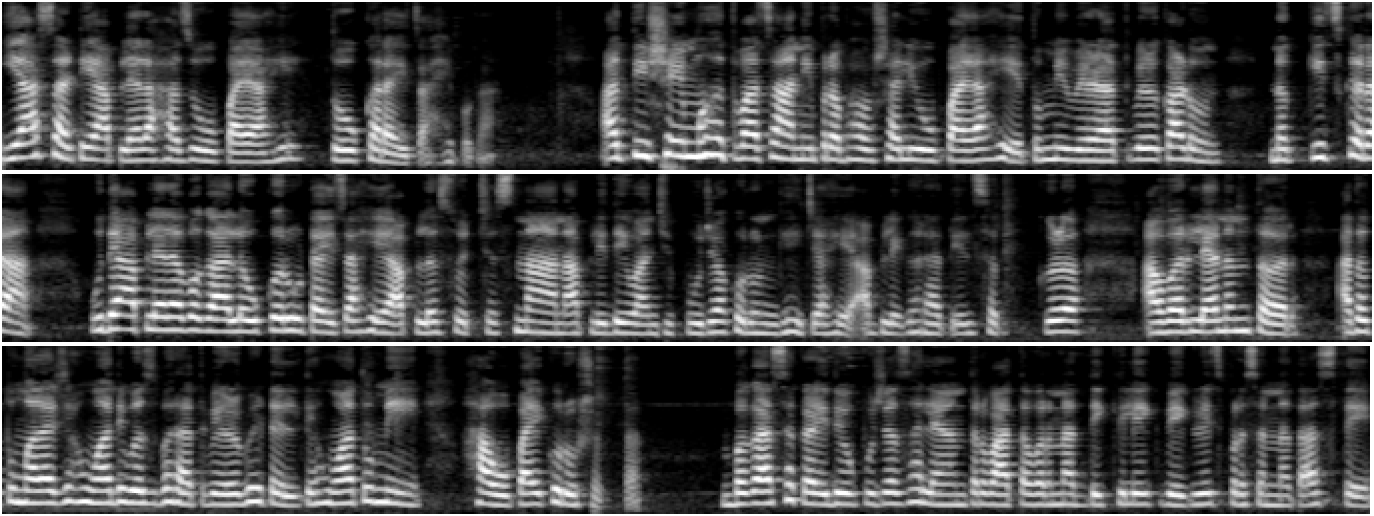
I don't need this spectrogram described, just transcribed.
यासाठी आपल्याला हा जो उपाय आहे तो करायचा आहे बघा. अतिशय महत्त्वाचा आणि प्रभावशाली उपाय आहे तुम्ही वेळात वेळ काढून नक्कीच करा. उद्या आपल्याला बघा लवकर उठायचं आहे आपलं स्वच्छ स्नान आपली देवांची पूजा करून घ्यायची आहे आपले घरातील सगळं आवरल्यानंतर आता तुम्हाला जेव्हा दिवसभरात वेळ भेटेल तेव्हा तुम्ही हा उपाय करू शकतात. बघा सकाळी देवपूजा झाल्यानंतर वातावरणात देखील एक वेगळीच प्रसन्नता असते.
